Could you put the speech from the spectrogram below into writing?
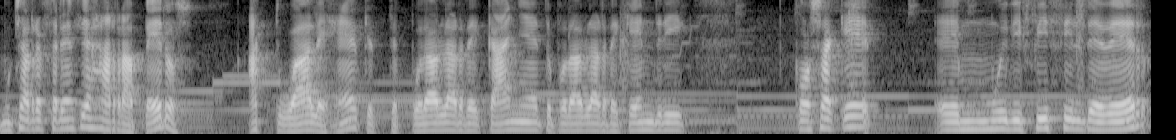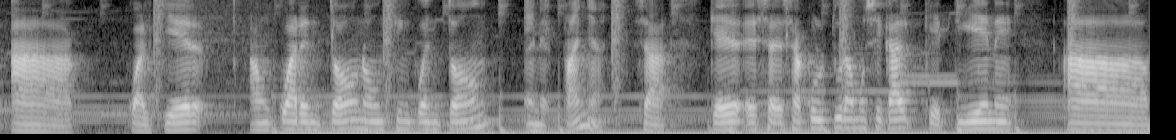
muchas referencias a raperos actuales, ¿eh? Que te puede hablar de Kanye, te puede hablar de Kendrick, cosa que es muy difícil de ver a cualquier, a un cuarentón o un cincuentón en España. O sea, que esa cultura musical que tiene a,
